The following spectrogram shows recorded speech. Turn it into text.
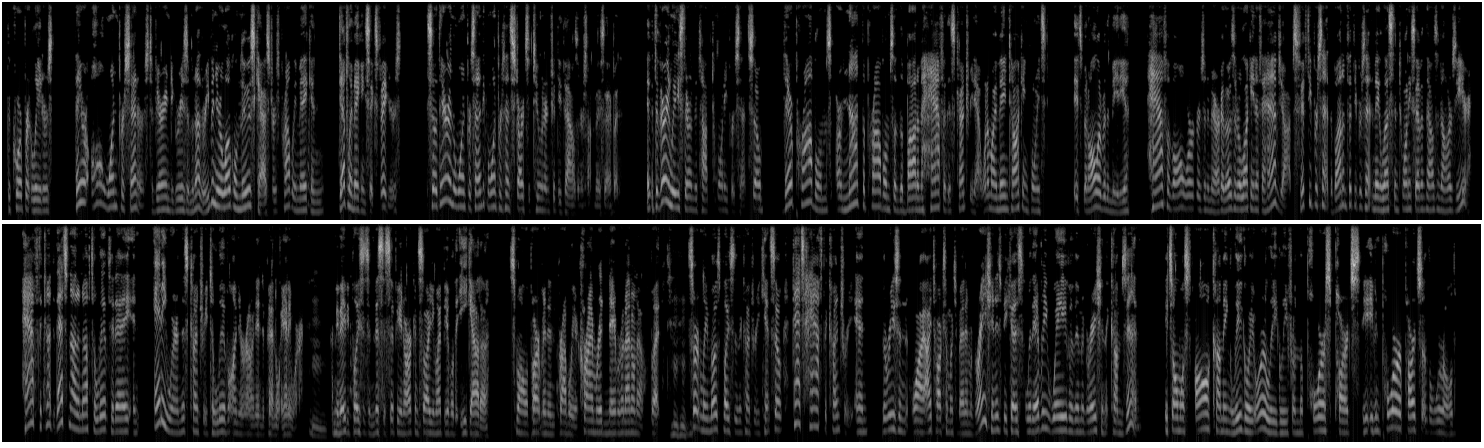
the corporate leaders, they are all one percenters to varying degrees of another. Even your local newscaster is probably making, definitely making six figures. So they're in the 1%. I think the 1% starts at 250,000 or something, they say. But at the very least, they're in the top 20%. So their problems are not the problems of the bottom half of this country now. One of my main talking points, it's been all over the media. Half of all workers in America, those that are lucky enough to have jobs, 50%, the bottom 50% make less than $27,000 a year half the country. That's not enough to live today in anywhere in this country to live on your own independently anywhere. Hmm. I mean, maybe places in Mississippi and Arkansas, you might be able to eke out a small apartment in probably a crime ridden neighborhood. I don't know. But certainly most places in the country you can't. So that's half the country. And the reason why I talk so much about immigration is because with every wave of immigration that comes in, it's almost all coming legally or illegally from the poorest parts, even poorer parts of the world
